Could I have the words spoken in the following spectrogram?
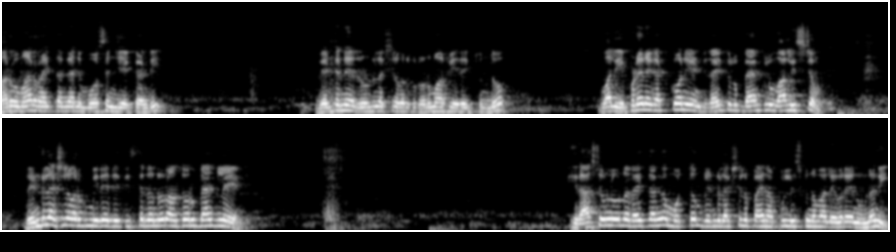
మరోమారు రైతాంగాన్ని మోసం చేయకండి. వెంటనే రెండు లక్షల వరకు రుణమాఫీ ఏదైతుందో వాళ్ళు ఎప్పుడైనా కట్టుకోనియండి రైతులు బ్యాంకులు వాళ్ళ ఇష్టం. రెండు లక్షల వరకు మీరు ఏదైతే ఇస్తున్నారో అంతవరకు బ్యాంకులు వేయండి. ఈ రాష్ట్రంలో ఉన్న రైతాంగం మొత్తం రెండు లక్షల పైన అప్పులు తీసుకున్న వాళ్ళు ఎవరైనా ఉన్నని.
